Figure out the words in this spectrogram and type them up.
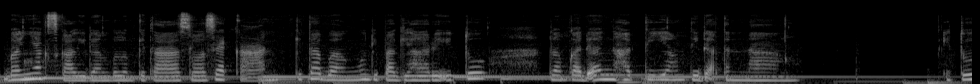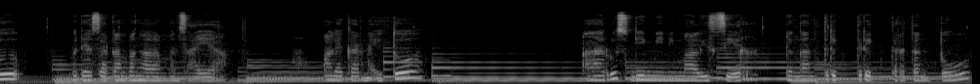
banyak sekali dan belum kita selesaikan, kita bangun di pagi hari itu dalam keadaan hati yang tidak tenang. Itu berdasarkan pengalaman saya. Oleh karena itu, harus diminimalisir dengan trik-trik tertentu.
